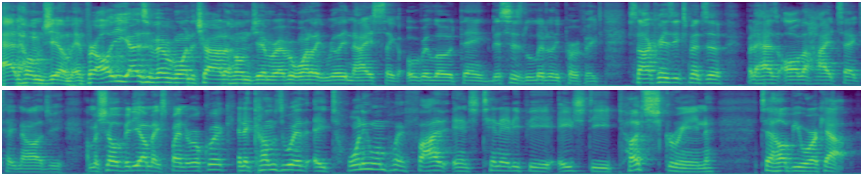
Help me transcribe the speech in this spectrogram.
at-home gym. And for all you guys who've ever wanted to try out a home gym or ever wanted like really nice like overload thing, this is literally perfect. It's not crazy expensive, but it has all the high-tech technology. I'm gonna show a video, I'm gonna explain it real quick. And it comes with a 21.5 inch 1080p HD touchscreen to help you work out.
